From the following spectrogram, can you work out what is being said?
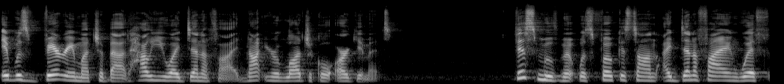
It was very much about how you identified, not your logical argument. This movement was focused on identifying with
